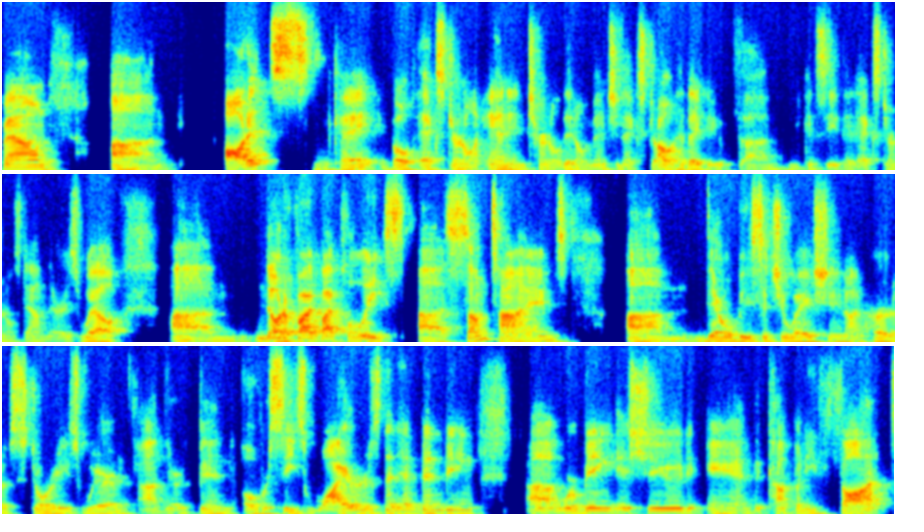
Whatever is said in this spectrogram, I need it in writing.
found. Um, audits, okay, both external and internal. They don't mention external. Oh, they do. Um, you can see that externals down there as well. Um, notified by police. Uh, sometimes um, there will be a situation. I've heard of stories where uh, there have been overseas wires that have been being uh, were being issued, and the company thought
